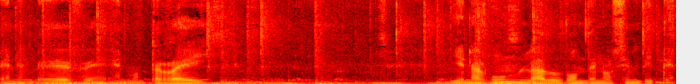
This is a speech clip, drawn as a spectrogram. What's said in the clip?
en el DF, en Monterrey y en algún lado donde nos inviten.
